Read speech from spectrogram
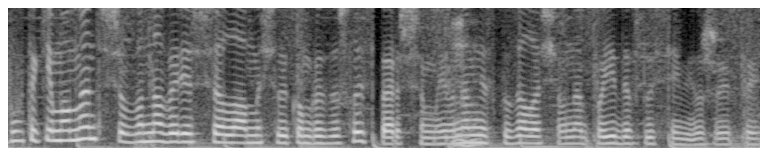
був такий момент, що вона вирішила, ми з чоловіком розійшлись першими, і вона мені сказала, що вона поїде в ту сім'ю жити.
